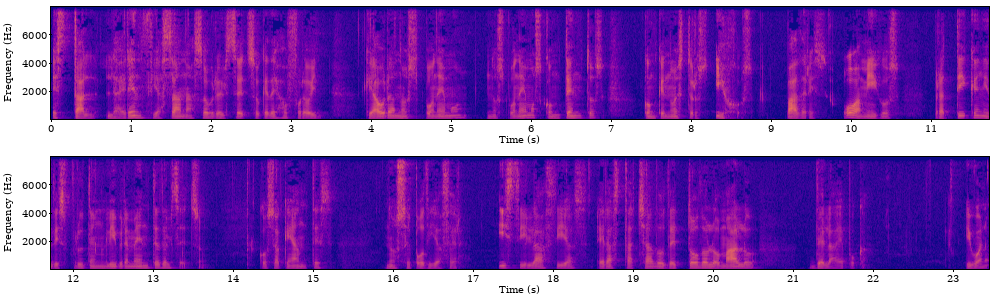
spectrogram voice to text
es tal la herencia sana sobre el sexo que dejó Freud que ahora nos ponemos, nos ponemos contentos con que nuestros hijos, padres o amigos practiquen y disfruten libremente del sexo, cosa que antes no se podía hacer, y si la hacías eras tachado de todo lo malo de la época. Y bueno,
